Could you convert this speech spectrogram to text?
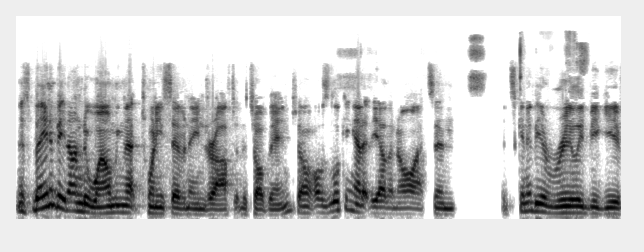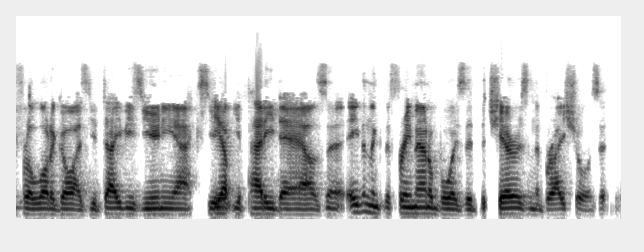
It's been a bit underwhelming that 2017 draft at the top end. I was looking at it the other night, and it's going to be a really big year for a lot of guys. Your Davies Uniackes, your, yep. your Paddy Dows, uh, even the, the, Fremantle boys, the, the and the Brayshaws. We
